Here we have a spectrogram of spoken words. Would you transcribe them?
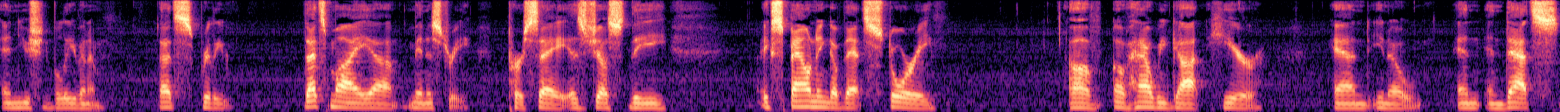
and you should believe in Him. That's really that's my uh, ministry per se. Is just the expounding of that story of of how we got here and you know and and that's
